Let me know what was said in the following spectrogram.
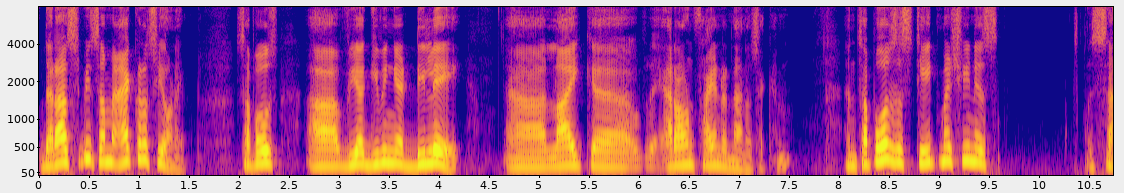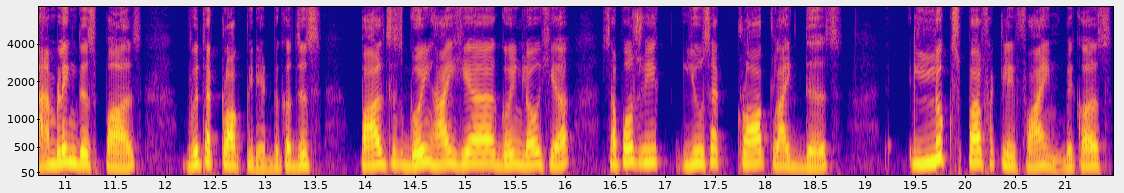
there has to be some accuracy on it. Suppose uh, we are giving a delay uh, like uh, around 500 nanosecond. And suppose the state machine is sampling this pulse with a clock period because this pulse is going high here going low here. Suppose we use a clock like this it looks perfectly fine because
